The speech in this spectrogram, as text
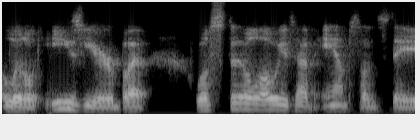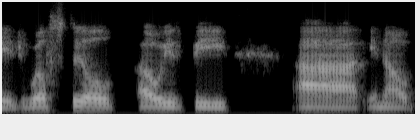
a little easier. But we'll still always have amps on stage. We'll still always be, uh, you know,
